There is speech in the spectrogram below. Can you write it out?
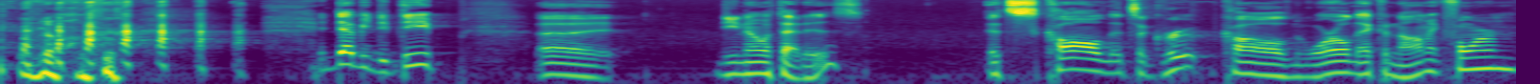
W deep deep? Uh, do you know what that is? It's called. It's a group called World Economic Forum.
